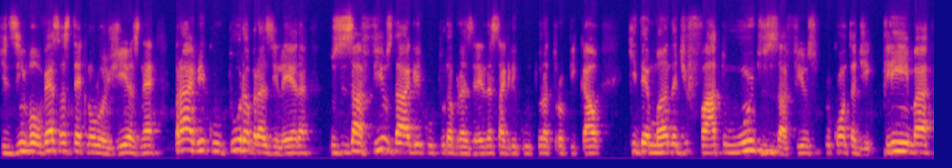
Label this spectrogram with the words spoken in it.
de desenvolver essas tecnologias, né, para a agricultura brasileira, os desafios da agricultura brasileira, dessa agricultura tropical que demanda de fato muitos desafios por conta de clima,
